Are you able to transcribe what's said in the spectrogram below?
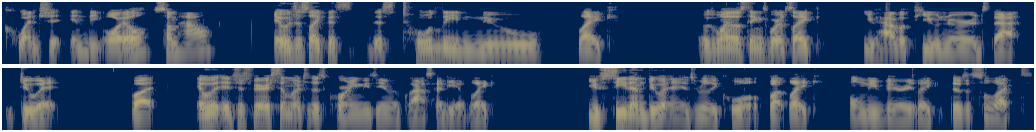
quench it in the oil somehow. It was just like this this totally new like it was one of those things where it's like you have a few nerds that do it but it was it's just very similar to this Corning Museum of Glass idea of like you see them do it and it's really cool but like only very like there's a select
